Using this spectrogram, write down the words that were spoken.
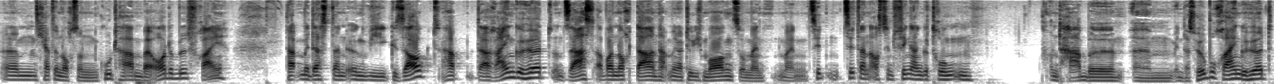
Ähm, ich hatte noch so ein Guthaben bei Audible frei habe mir das dann irgendwie gesaugt, habe da reingehört und saß aber noch da und habe mir natürlich morgens so mein, mein Zittern aus den Fingern getrunken und habe ähm, in das Hörbuch reingehört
